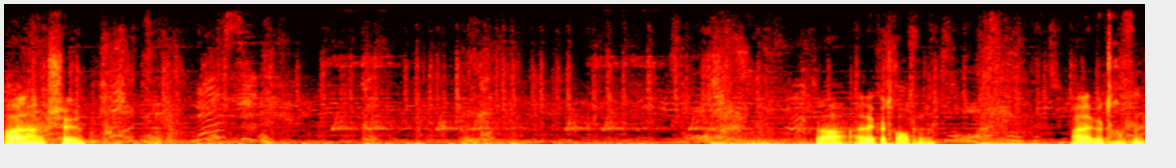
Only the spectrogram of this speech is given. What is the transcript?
Oh, danke schön. So, alle getroffen. Alle getroffen.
